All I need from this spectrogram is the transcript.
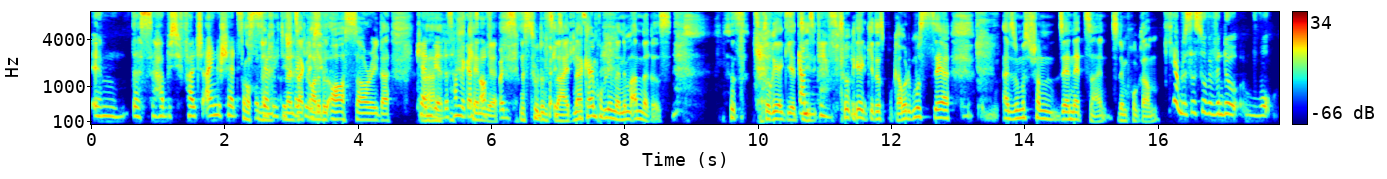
ähm, das habe ich falsch eingeschätzt. Doch, das ist ja dann, richtig und dann sagt. Audible, oh, sorry, da, Kennen Ah, wir, das haben wir ganz oft wir. das tut uns leid. Na, kein Problem, dann nimm anderes. Das, so reagiert die, so reagiert das Programm. Du musst sehr, also du musst schon sehr nett sein zu dem Programm. Ja, aber das ist so, wie wenn du wo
